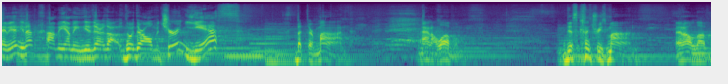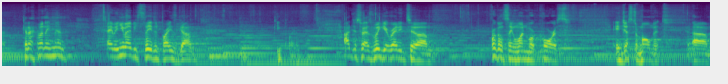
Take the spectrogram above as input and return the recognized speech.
Amen. You know, I mean, I mean, they're, they're all maturing. Yes but they're mine. And I love them. This country's mine, and I love it. Can I have an amen? Amen. You may be seated. Praise God. Keep playing. I just, as we get ready to, um, we're going to sing one more chorus in just a moment. Um,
